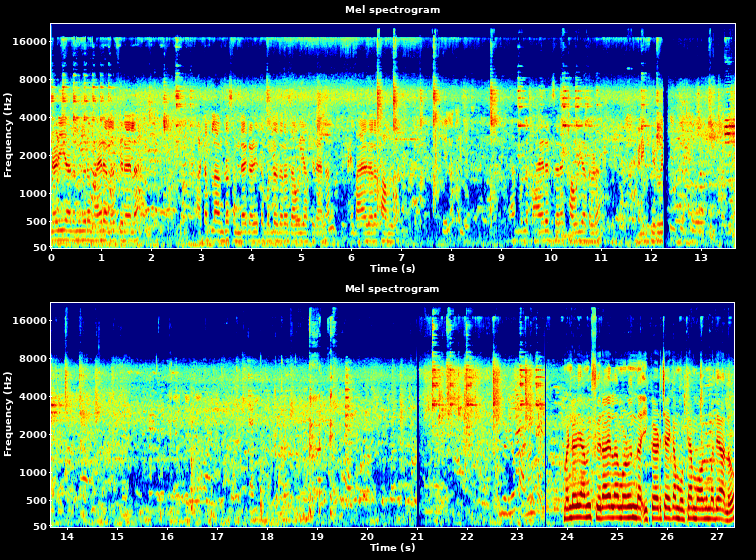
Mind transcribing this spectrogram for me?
मंडळी आज आम्ही जरा बाहेर आलो फिरायला. आटपला आमचा संध्याकाळी तर बोललं जरा जाऊया फिरायला आणि बाहेर जरा थांबलो. बोललं बाहेरच जरा खाऊया थोडं आणि फिरूया. मंडळी आम्ही फिरायला म्हणून इकडच्या एका मोठ्या मॉलमध्ये आलो.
